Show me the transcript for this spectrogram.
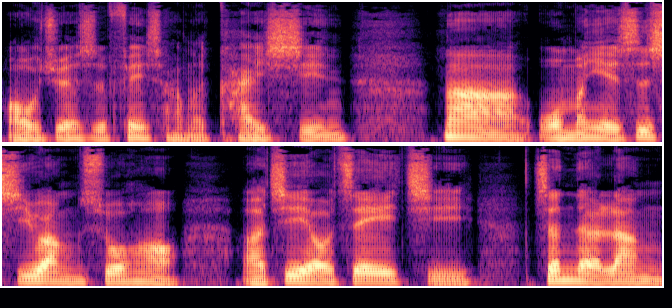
哦，我觉得是非常的开心。那我们也是希望说，哈，啊，借由这一集，真的让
